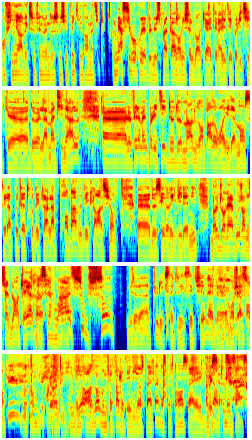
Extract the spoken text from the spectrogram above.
en finir avec ce phénomène de société qui est dramatique. Merci beaucoup d'être venu ce matin. Jean-Michel Blanquer a été l'invité politique euh, de la matinale. Euh, le phénomène politique de demain, nous en parlerons évidemment, c'est la peut-être la probable déclaration euh, de Cédric Vidani. Bonne journée à vous, Jean-Michel Blanquer. Merci à vous. Un soupçon vous avez un pull exceptionnel, Et mon cher ce pull, d'autant mieux, je suis ravi. Heureusement que vous ne faites pas de la télévision ce matin, parce que autrement, ça allait ah dans tous les sens.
